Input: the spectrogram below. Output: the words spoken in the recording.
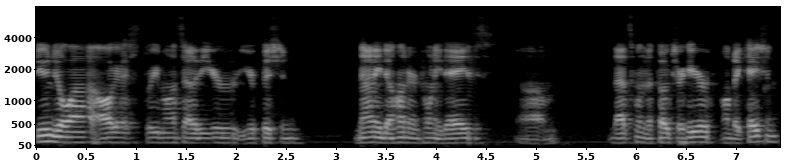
June, July, August, three months out of the year, you're fishing 90 to 120 days. Um, that's when the folks are here on vacation,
